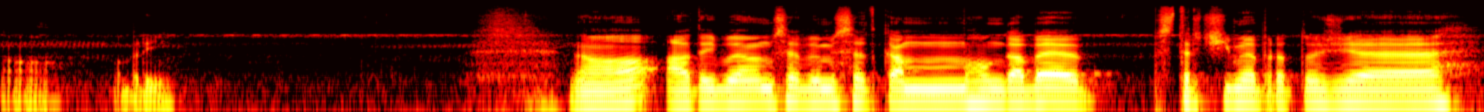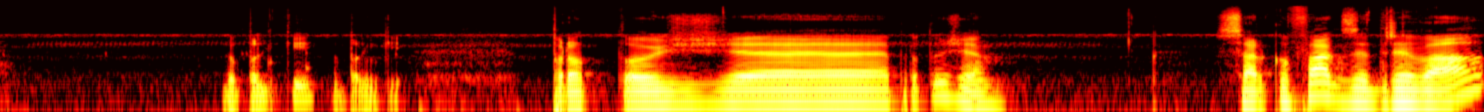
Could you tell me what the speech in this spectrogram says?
No, dobrý. No, a teď budeme muset vymyslet, kam Hongabe strčíme, protože... Doplňky? Doplňky. Protože... Protože... Sarkofág ze dřeva?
